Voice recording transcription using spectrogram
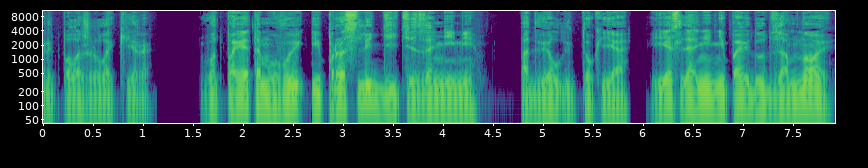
предположила Кира. Вот поэтому вы и проследите за ними, подвел итог я. Если они не пойдут за мной,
